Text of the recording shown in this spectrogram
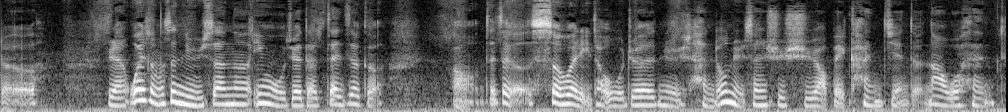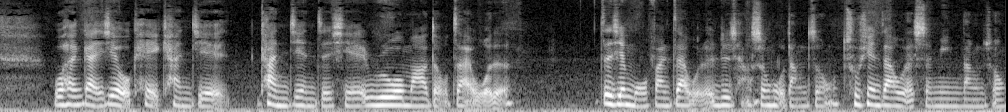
的人。为什么是女生呢？因为我觉得在这个。哦，在这个社会里头，我觉得女很多女生是需要被看见的。那我很我很感谢，我可以看见看见这些 role model 在我的这些模范，在我的日常生活当中出现在我的生命当中，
